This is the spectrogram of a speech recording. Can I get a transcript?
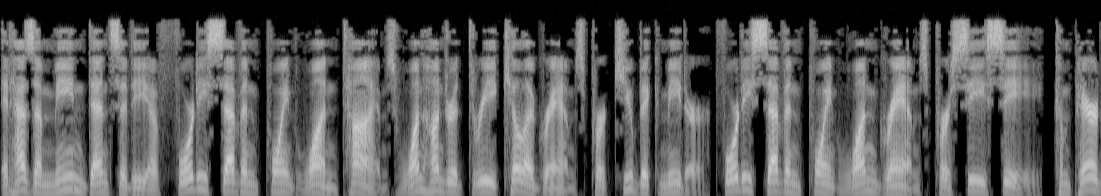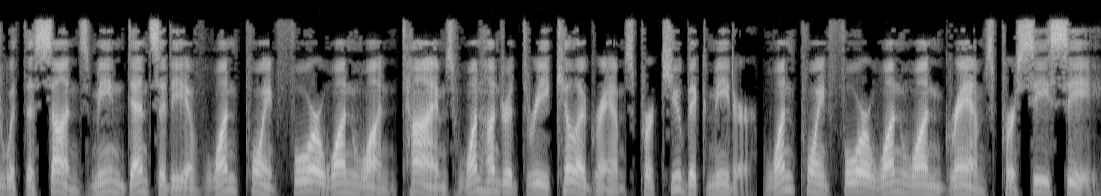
It has a mean density of 47.1 times 103 kilograms per cubic meter, 47.1 grams per cc, compared with the Sun's mean density of 1.411 times 103 kilograms per cubic meter, 1.411 grams per cc.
